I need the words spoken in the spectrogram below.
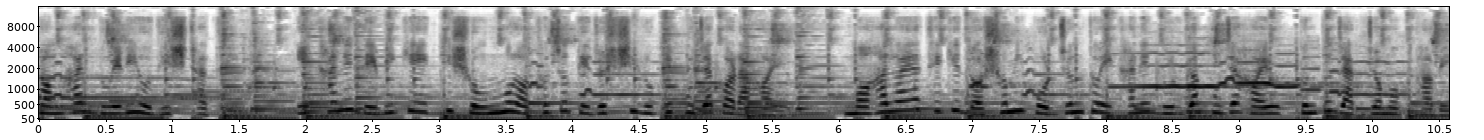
সংহার দুয়েরই অধিষ্ঠাত্রী এখানে দেবীকে একটি সৌম্য অথচ তেজস্বী রূপে পূজা করা হয়। মহালয়া থেকে দশমী পর্যন্ত এখানে দুর্গা পূজা হয় অত্যন্ত জাঁকজমকভাবে।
